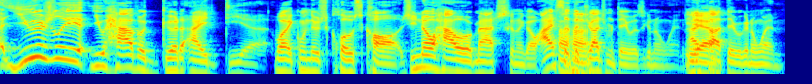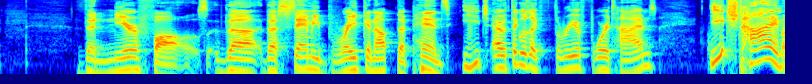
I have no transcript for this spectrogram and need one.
uh, Usually, you have a good idea. Like when there's close calls, you know how a match is gonna go. I said the Judgment Day was gonna win. I thought they were gonna win. The near falls, the the Sami breaking up the pins. Each I think it was like three or four times. Each time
